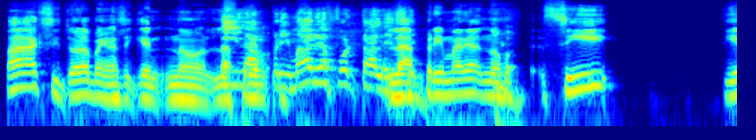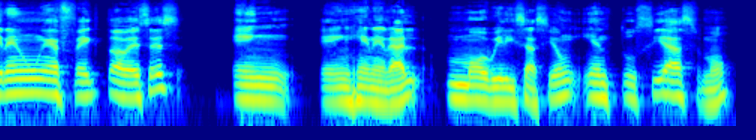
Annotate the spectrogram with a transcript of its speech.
PACs y todas las vainas, así que no. y Las, las prim- primarias fortalecen. las primarias no, sí tienen un efecto a veces en, en general movilización y entusiasmo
